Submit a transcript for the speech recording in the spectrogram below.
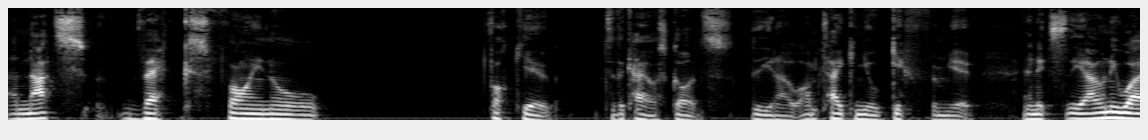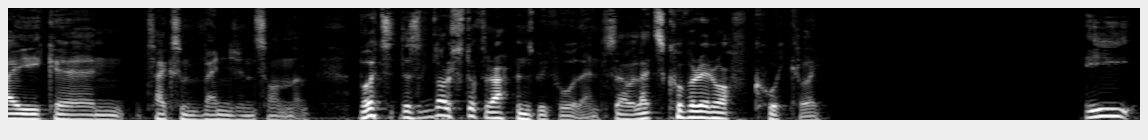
And that's Veq's final fuck you to the Chaos Gods. You know, I'm taking your gift from you and it's the only way he can take some vengeance on them. But there's a lot of stuff that happens before then, so let's cover it off quickly. He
